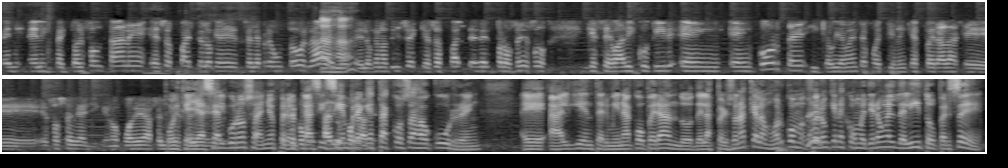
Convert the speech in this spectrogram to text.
el- el inspector Fontanes, eso es parte de lo que se le preguntó, ¿verdad? Él lo que nos dice es que eso es parte del proceso que se va a discutir en, en corte y que obviamente pues tienen que esperar a que eso se dé allí, que no puede hacer... Porque ya hace algunos años, pero casi siempre que estas cosas ocurren, eh, alguien termina cooperando de las personas que a lo mejor fueron quienes cometieron el delito per se,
